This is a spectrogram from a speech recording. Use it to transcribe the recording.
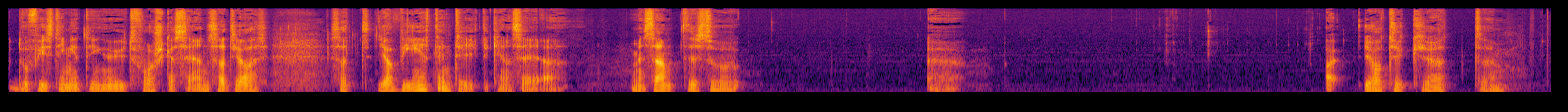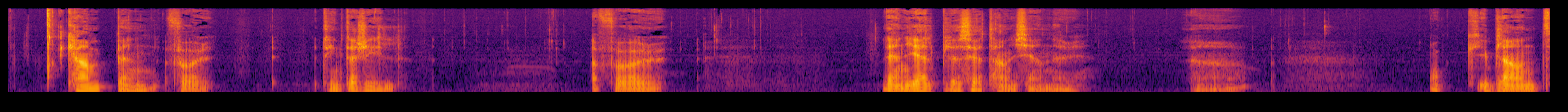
då finns det ingenting att utforska sen. Så att jag, så att jag vet inte riktigt kan jag säga. Men samtidigt så... Uh, jag tycker att uh, kampen för Tintagil, för den hjälplöshet han känner uh, och ibland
